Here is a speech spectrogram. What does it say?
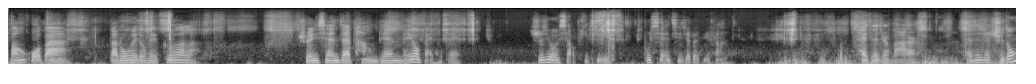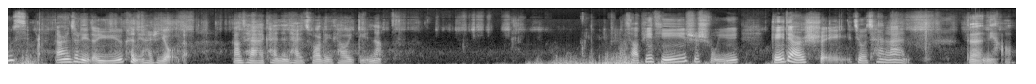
防火吧，把芦苇都给割了，所以现在旁边没有白头鹎，只有小皮皮不嫌弃这个地方，还在这玩儿，还在这吃东西。当然这里的鱼肯定还是有的，刚才还看见他还捉了一条鱼呢。小皮皮是属于。给点水就灿烂的鸟，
